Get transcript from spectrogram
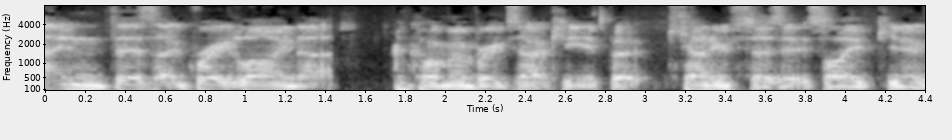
And there's that great line that I can't remember exactly but Keanu says it. It's like, you know,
